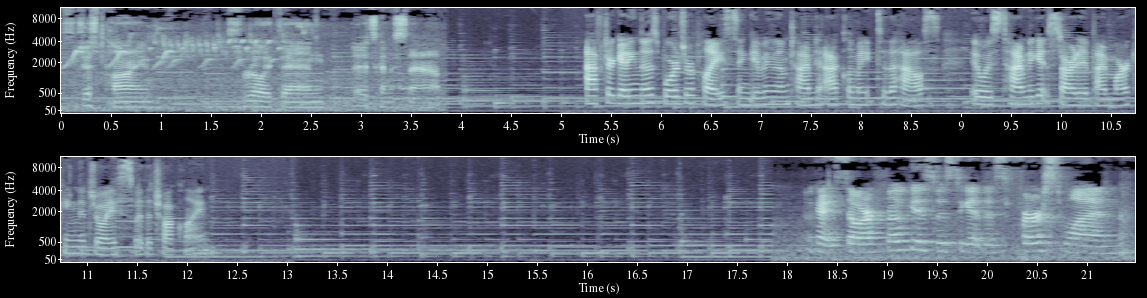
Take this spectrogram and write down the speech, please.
It's just pine. It's really thin. It's gonna snap. After getting those boards replaced and giving them time to acclimate to the house, it was time to get started by marking the joists with a chalk line. Okay, so our focus was to get this first one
